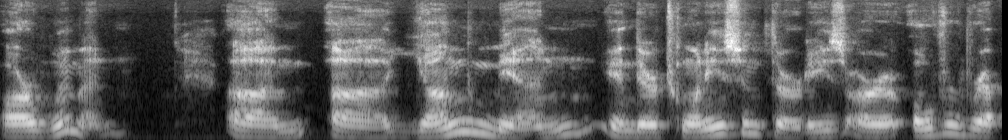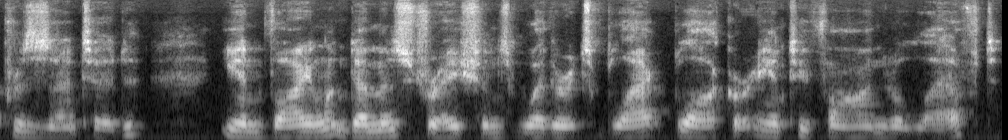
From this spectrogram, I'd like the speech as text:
are women. Um, uh, young men in their 20s and 30s are overrepresented in violent demonstrations, whether it's Black Bloc or Antifa on the left,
